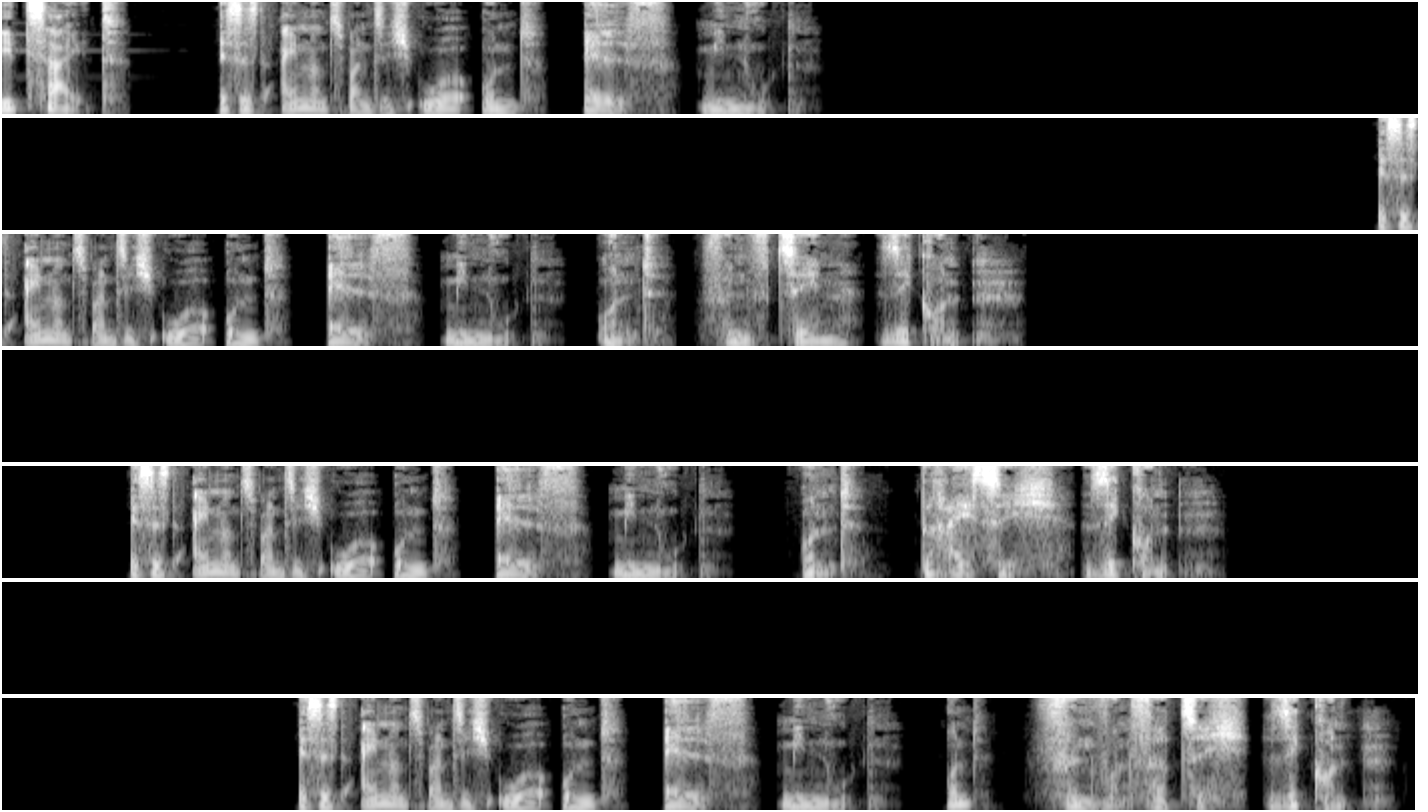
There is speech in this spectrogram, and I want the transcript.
Die Zeit. Es ist einundzwanzig Uhr und elf Minuten. Es ist einundzwanzig Uhr und elf Minuten und fünfzehn Sekunden. Es ist einundzwanzig Uhr und elf Minuten und dreißig Sekunden. Es ist einundzwanzig Uhr und elf Minuten und fünfundvierzig Sekunden.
